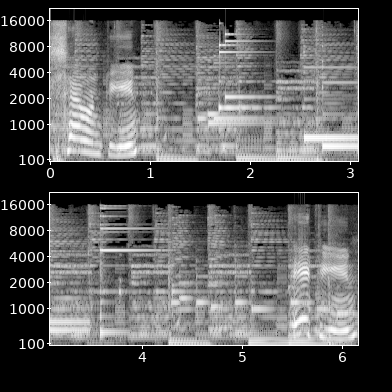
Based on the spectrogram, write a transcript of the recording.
seventeen, eighteen,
